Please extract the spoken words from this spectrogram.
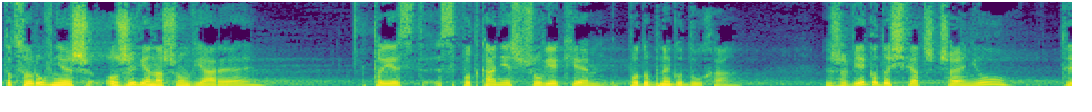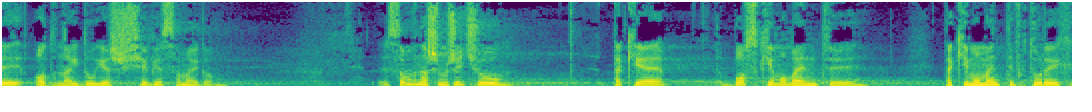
to, co również ożywia naszą wiarę, to jest spotkanie z człowiekiem podobnego ducha, że w jego doświadczeniu ty odnajdujesz siebie samego. Są w naszym życiu takie boskie momenty, takie momenty, w których,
